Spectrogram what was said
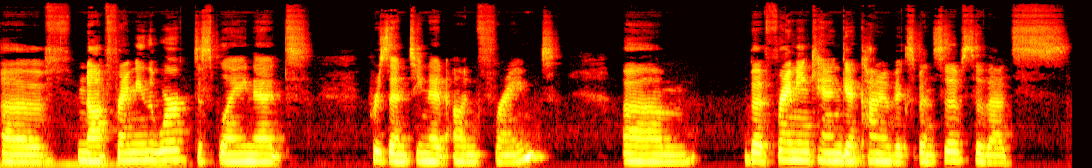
of not framing the work, displaying it, presenting it unframed. Um, but framing can get kind of expensive, so that's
